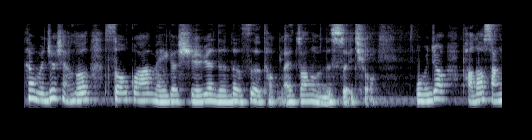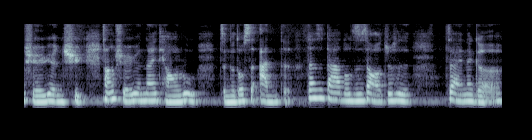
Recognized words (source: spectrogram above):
所以我们就想说搜刮每一个学院的垃圾桶来装我们的水球。我们就跑到商学院去，商学院那一条路整个都是暗的，但是大家都知道，就是在那个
